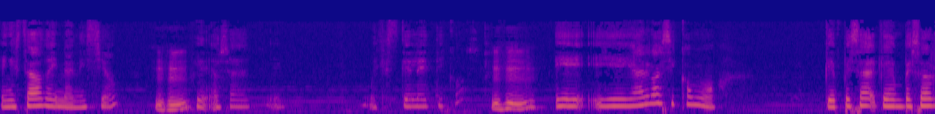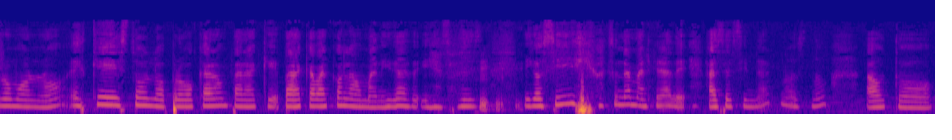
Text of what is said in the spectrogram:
en estado de inanición uh -huh. o sea esqueléticos uh -huh. y, y, algo así como que empezó, que empezó el rumor no es que esto lo provocaron para que para acabar con la humanidad y entonces digo sí es una manera de asesinarnos no auto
